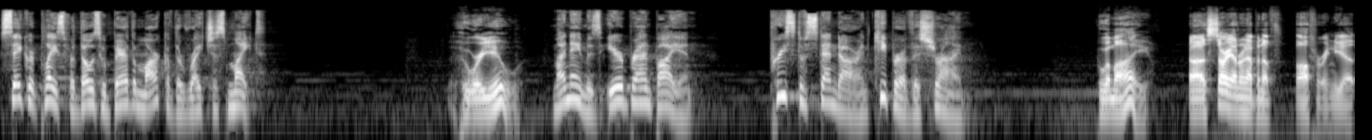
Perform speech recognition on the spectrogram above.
sacred place for those who bear the mark of the righteous might. Who are you? My name is Irbrand Bayan, priest of Stendarr and keeper of this shrine. Who am I? Uh, sorry I don't have enough offering yet.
